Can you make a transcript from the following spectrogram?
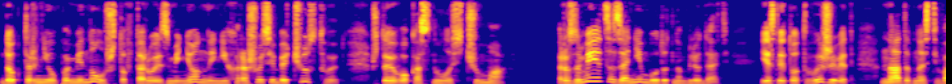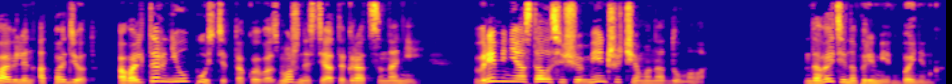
Доктор не упомянул, что второй измененный нехорошо себя чувствует, что его коснулась чума. Разумеется, за ним будут наблюдать. Если тот выживет, надобность Вавелин отпадет, а Вольтер не упустит такой возможности отыграться на ней. Времени осталось еще меньше, чем она думала. Давайте напрямик, Беннинг.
